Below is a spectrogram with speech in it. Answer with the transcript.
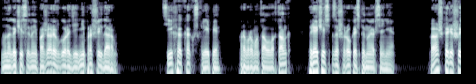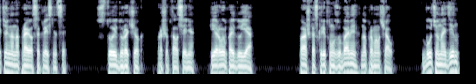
Многочисленные пожары в городе не прошли даром. «Тихо, как в склепе», — пробормотал Вахтанг, прячась за широкой спиной Арсения. Пашка решительно направился к лестнице. «Стой, дурачок», — прошептал Сеня. «Первым пойду я». Пашка скрипнул зубами, но промолчал. Будь он один,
